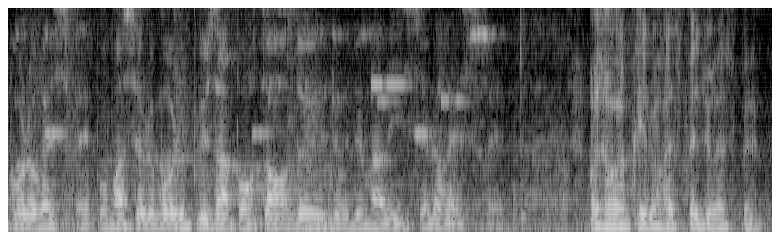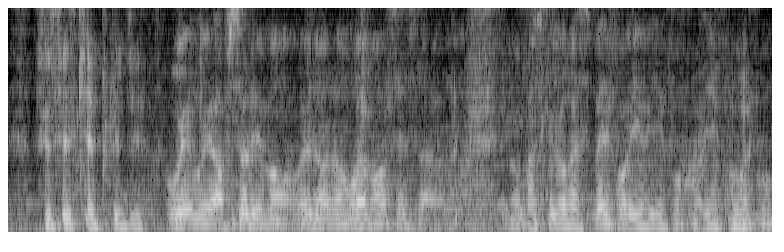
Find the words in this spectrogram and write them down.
pour le respect. Pour moi, c'est le mot le plus important de ma vie, c'est le respect. Moi, j'aurais pris le respect du respect. Parce que c'est ce qui est le plus dur. Oui, oui, absolument. Oui, non, non, vraiment, c'est ça. Non, parce que le respect, il faut, il faut, il faut, Ouais. il faut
